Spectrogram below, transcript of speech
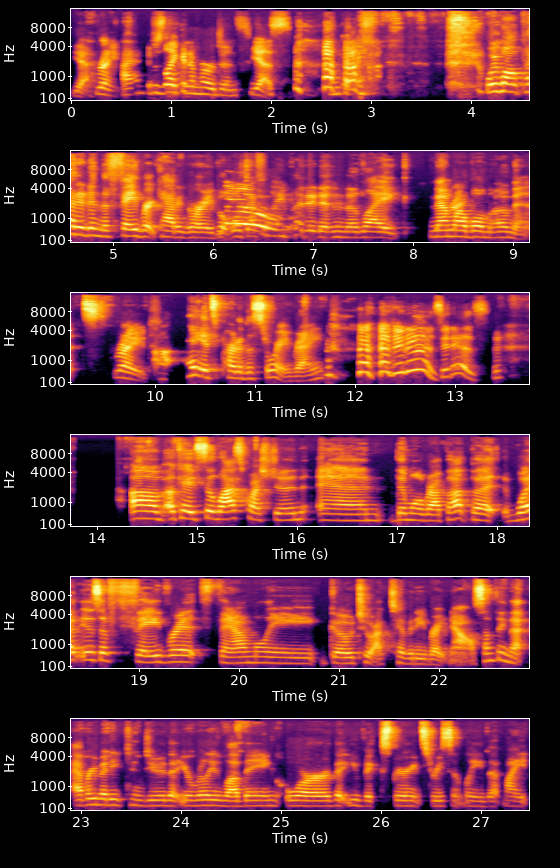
yeah right it was like an emergence yes okay. we won't put it in the favorite category, but no. we'll definitely put it in the like memorable right. moments. Right. Uh, hey, it's part of the story, right? it is. It is. Um, okay, so last question, and then we'll wrap up. But what is a favorite family go to activity right now? Something that everybody can do that you're really loving or that you've experienced recently that might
